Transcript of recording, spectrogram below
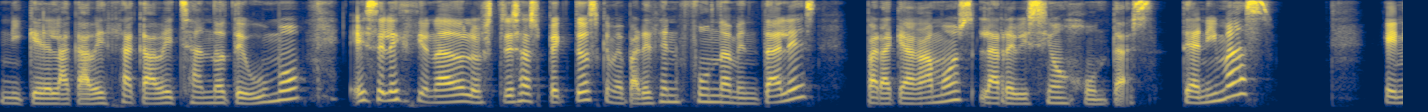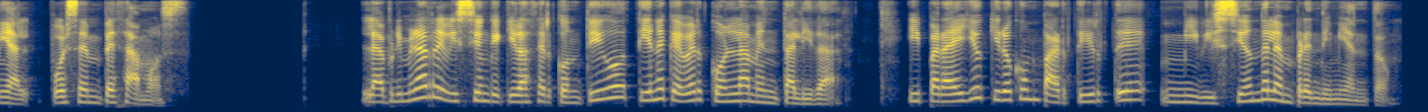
ni que la cabeza acabe echándote humo, he seleccionado los tres aspectos que me parecen fundamentales para que hagamos la revisión juntas. ¿Te animas? Genial, pues empezamos. La primera revisión que quiero hacer contigo tiene que ver con la mentalidad y para ello quiero compartirte mi visión del emprendimiento.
